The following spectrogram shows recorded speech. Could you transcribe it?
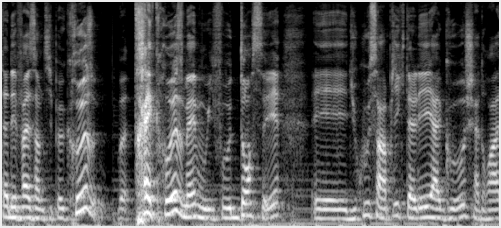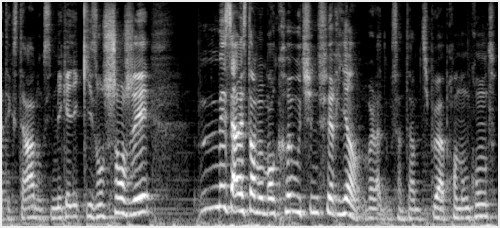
T'as des phases un petit peu creuses, bah, très creuses même, où il faut danser, et du coup ça implique d'aller à gauche, à droite, etc. Donc c'est une mécanique qu'ils ont changé, mais ça reste un moment creux où tu ne fais rien. Voilà, donc ça un petit peu à prendre en compte.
